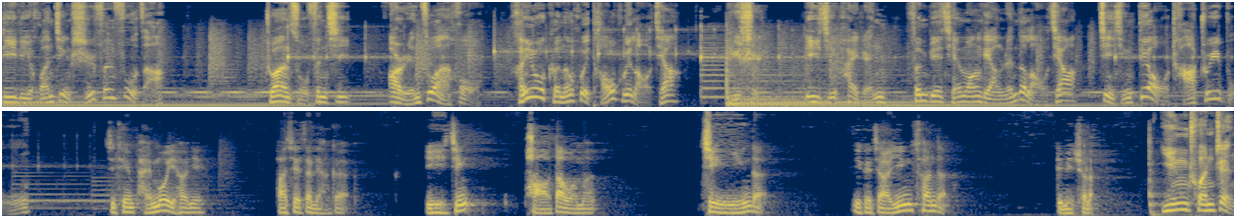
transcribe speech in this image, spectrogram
地理环境十分复杂。专案组分析，二人作案后很有可能会逃回老家，于是立即派人分别前往两人的老家进行调查追捕。几天排摸以后呢，发现这两个已经跑到我们景宁的一个叫英川的里面去了。英川镇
